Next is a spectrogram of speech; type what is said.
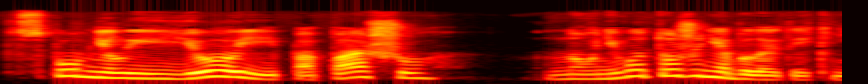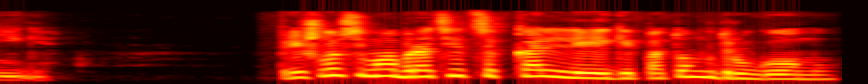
Вспомнил и ее, и папашу, но у него тоже не было этой книги. Пришлось ему обратиться к коллеге, потом к другому.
